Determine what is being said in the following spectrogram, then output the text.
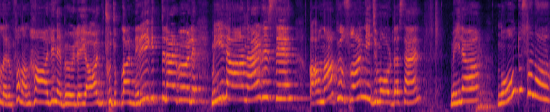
Odaların falan hali ne böyle ya? Ay bu çocuklar nereye gittiler böyle? Mila neredesin? Aa ne yapıyorsun anneciğim orada sen? Mila ne oldu sana?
